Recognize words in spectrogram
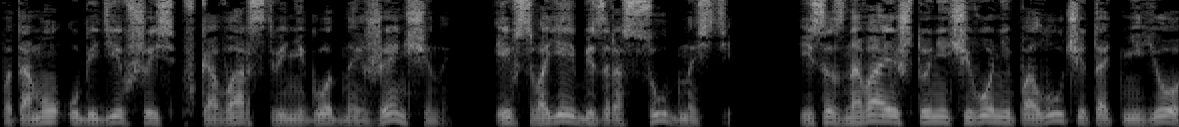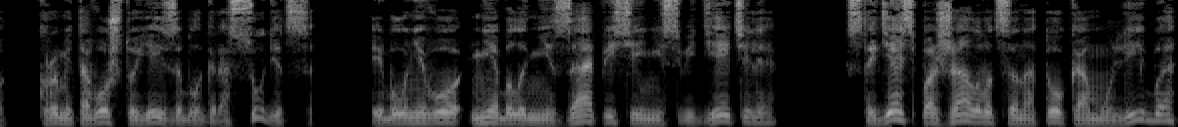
Потому, убедившись в коварстве негодной женщины и в своей безрассудности, и сознавая, что ничего не получит от нее, кроме того, что ей заблагорассудится, ибо у него не было ни записи, ни свидетеля, стыдясь пожаловаться на то кому-либо,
